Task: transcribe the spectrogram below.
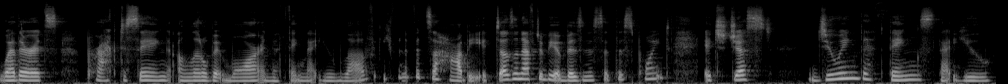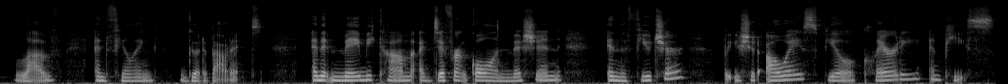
whether it's practicing a little bit more in the thing that you love, even if it's a hobby. It doesn't have to be a business at this point. It's just doing the things that you love and feeling good about it. And it may become a different goal and mission in the future, but you should always feel clarity and peace.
